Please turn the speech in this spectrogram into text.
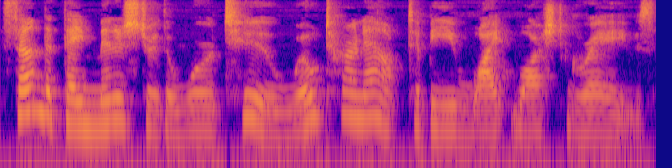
Some that they minister the word to will turn out to be whitewashed graves,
